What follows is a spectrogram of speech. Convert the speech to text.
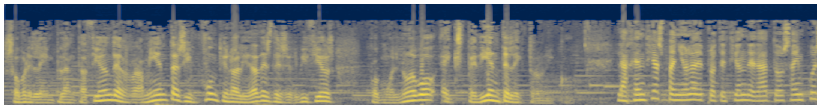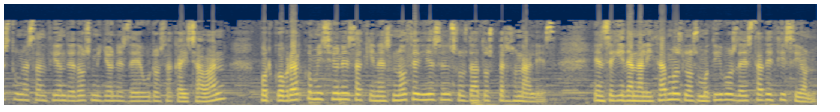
sobre la implantación de herramientas y funcionalidades de servicios como el nuevo expediente electrónico. La Agencia Española de Protección de Datos ha impuesto una sanción de 2 millones de euros a CaixaBank por cobrar comisiones a quienes no cediesen sus datos personales. Enseguida analizamos los motivos de esta decisión.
